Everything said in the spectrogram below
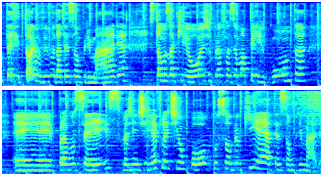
Território Vivo da Atenção Primária. Estamos aqui hoje para fazer uma pergunta é, para vocês, para a gente refletir um pouco sobre o que é atenção primária.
